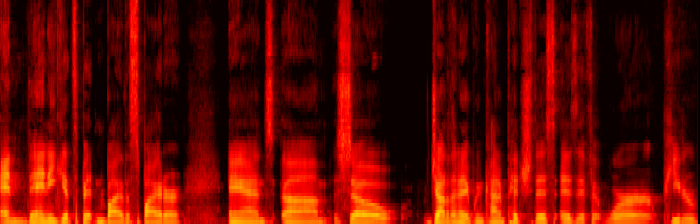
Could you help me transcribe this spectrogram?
and then he gets bitten by the spider. And um so Jonathan Hickman kind of pitched this as if it were Peter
